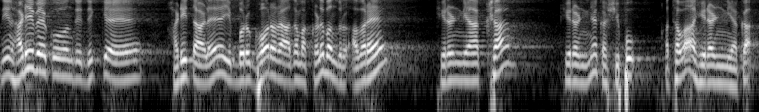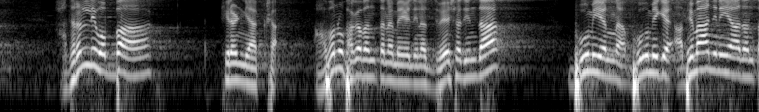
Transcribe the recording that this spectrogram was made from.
ನೀನು ಹಡಿಬೇಕು ಅಂದಿದ್ದಕ್ಕೆ ಹಡಿತಾಳೆ, ಇಬ್ಬರು ಘೋರರಾದ ಮಕ್ಕಳು ಬಂದರು. ಅವರೇ ಹಿರಣ್ಯಾಕ್ಷ, ಹಿರಣ್ಯಕಶಿಪು ಅಥವಾ ಹಿರಣ್ಯಕ. ಅದರಲ್ಲಿ ಒಬ್ಬ ಹಿರಣ್ಯಾಕ್ಷ. ಅವನು ಭಗವಂತನ ಮೇಲಿನ ದ್ವೇಷದಿಂದ ಭೂಮಿಯನ್ನು, ಭೂಮಿಗೆ ಅಭಿಮಾನಿನಿಯಾದಂಥ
